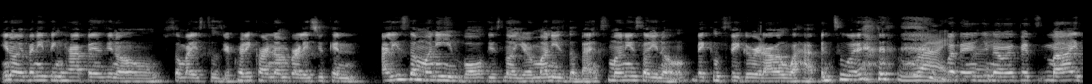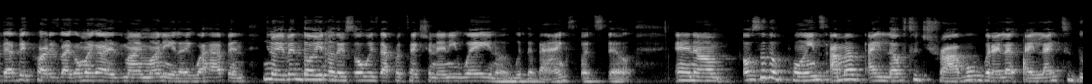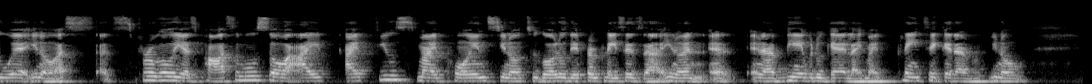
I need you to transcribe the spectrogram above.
you know, if anything happens, you know, somebody steals your credit card number, at least you can, at least the money involved is not your money, it's the bank's money. So, you know, they could figure it out and what happened to it. Right. but then, right. you know, if it's my debit card, it's like, oh my God, it's my money. Like, what happened? You know, even though, you know, there's always that protection anyway, you know, with the banks, but still. And um, also the points. I'm a. I love to travel, but I like I like to do it, you know, as as frugally as possible. So I I use my points, you know, to go to different places, uh, you know, and and and I be able to get like my plane ticket, at, you know,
